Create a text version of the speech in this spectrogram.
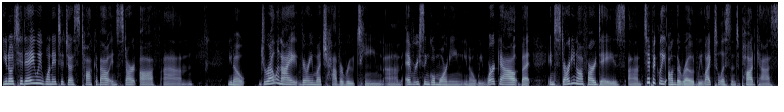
You know, today we wanted to just talk about and start off, um, you know, Jarrell and I very much have a routine. Um, every single morning, you know, we work out, but in starting off our days, um, typically on the road, we like to listen to podcasts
